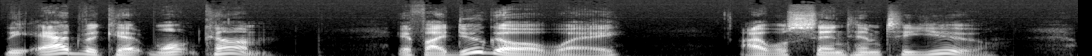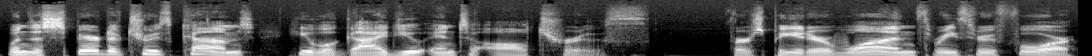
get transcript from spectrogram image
the advocate won't come. If I do go away, I will send him to you. When the Spirit of truth comes, he will guide you into all truth. 1 Peter 1 3 through 4.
